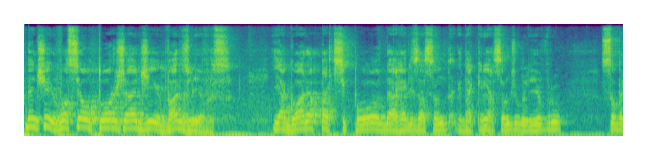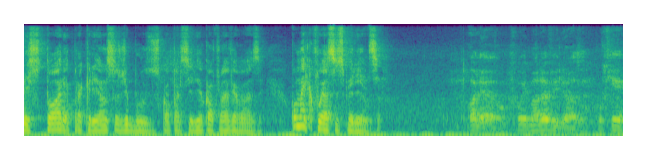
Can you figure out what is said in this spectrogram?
Dentinho, você é autor já de vários livros e agora participou da realização, da criação de um livro sobre a história para crianças de Búzios, com a parceria com a Flávia Rosa. Como é que foi essa experiência? Olha, foi maravilhosa, porque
